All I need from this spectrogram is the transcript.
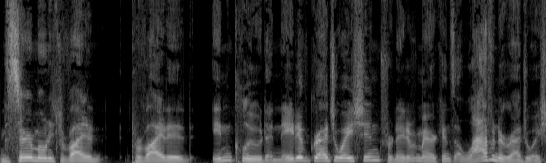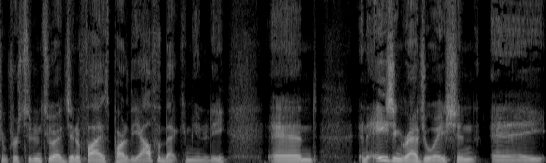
The ceremonies provided provided include a native graduation for Native Americans, a lavender graduation for students who identify as part of the alphabet community, and an Asian graduation, a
